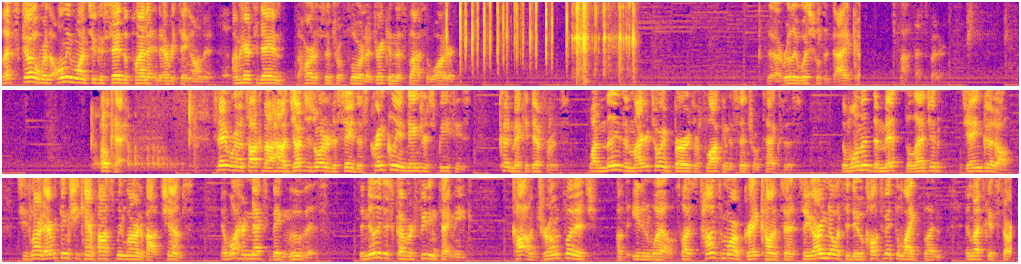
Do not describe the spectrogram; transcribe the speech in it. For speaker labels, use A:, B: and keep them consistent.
A: Let's go. We're the only ones who can save the planet and everything on it. I'm here today in the heart of Central Florida drinking this glass of water that I really wish was a Diet Coke. Ah, that's better. Okay. Today we're going to talk about how a judge's order to save this critically endangered species could make a difference. Why millions of migratory birds are flocking to central Texas. The woman, the myth, the legend, Jane Goodall. She's learned everything she can possibly learn about chimps and what her next big move is. The newly discovered feeding technique caught on drone footage of the Eden whales. Plus tons more of great content, so you already know what to do. Cultivate the like button and let's get started.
